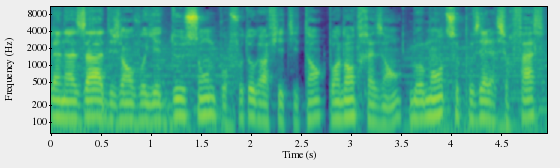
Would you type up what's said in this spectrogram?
la NASA a déjà envoyé deux sondes pour photographier Titan pendant 13 ans. Au moment de se poser à la surface,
